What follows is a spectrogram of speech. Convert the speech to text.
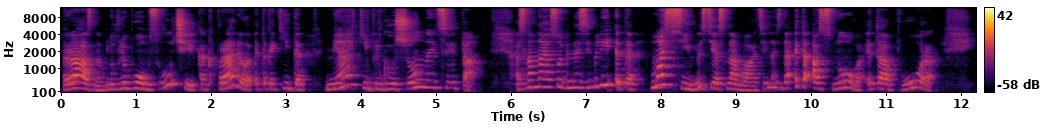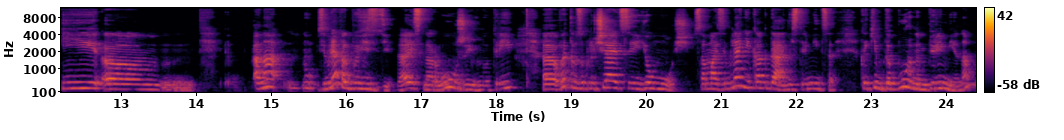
разным но в любом случае как правило это какие-то мягкие приглушенные цвета основная особенность земли это массивность и основательность да? это основа это опора. И э, она ну, земля как бы везде да, и снаружи и внутри. Э, в этом заключается ее мощь. Сама земля никогда не стремится к каким-то бурным переменам.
